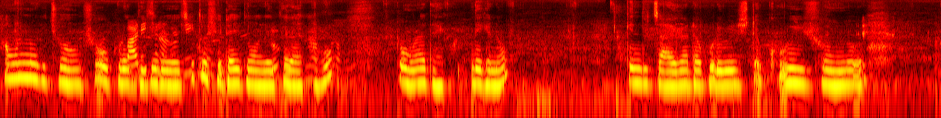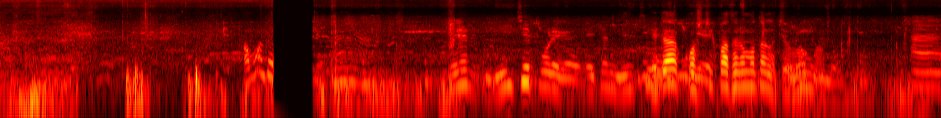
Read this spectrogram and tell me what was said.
সামান্য কিছু অংশ উপরের দিকে রয়েছে। তো সেটাই তোমাদেরকে দেখাবো। তোমরা দেখ দেখে নাও। কিন্তু জায়গাটা পরিবেশটা খুবই সুন্দর। এর নিচে পড়ে গেছে। এটা নিচে এটা কষ্টিক পাথরের মতো আছে হ্যাঁ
